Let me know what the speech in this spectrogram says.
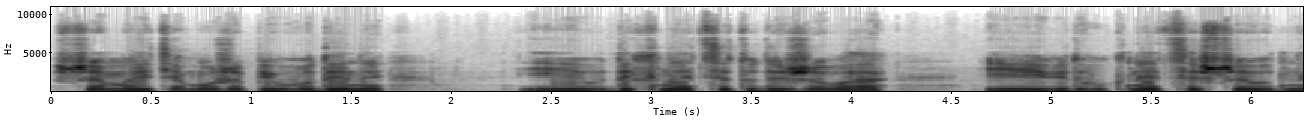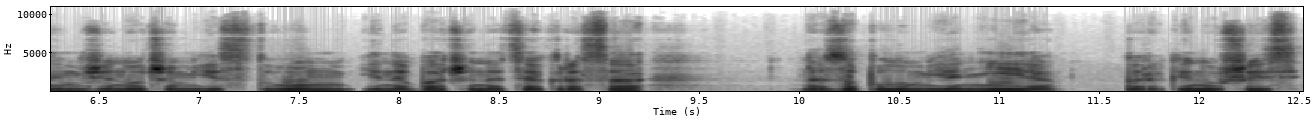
ще мить, а може, півгодини, і вдихнеться туди жива, і відгукнеться ще одним жіночим єством, і небачена ця краса заполум'яніє, перекинувшись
